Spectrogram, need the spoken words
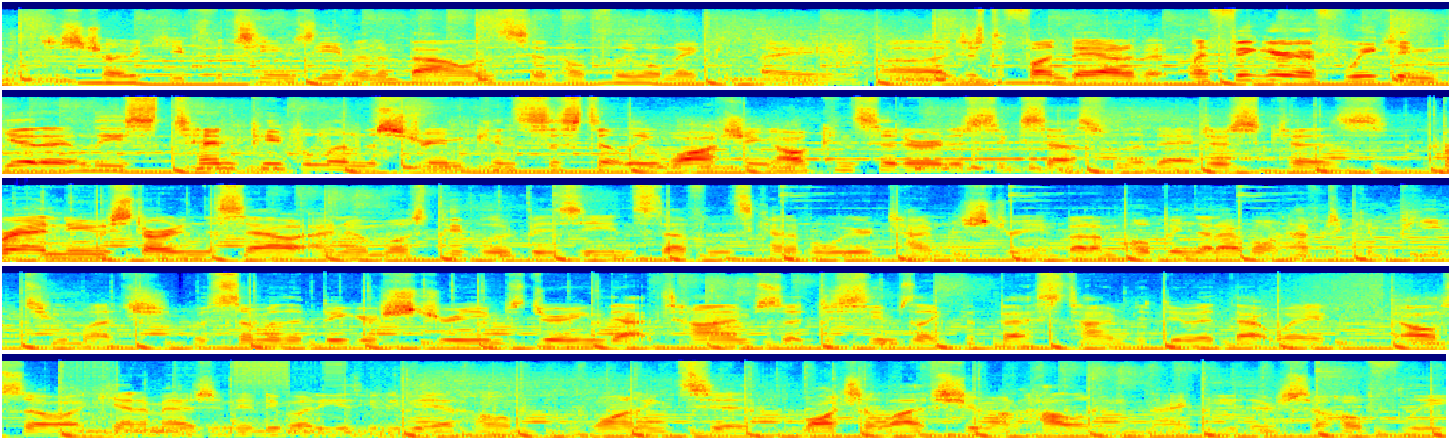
I'll just try to keep the team teams even and balanced, and hopefully we'll make a uh, just a fun day out of it. I figure if we can get at least 10 people in the stream consistently watching, I'll consider it a success for the day. Just because brand new, starting this out, I know most people are busy and stuff, and it's kind of a weird time to stream, but I'm hoping that I won't have to compete too much with some of the bigger streams during that time, so it just seems like the best time to do it that way. Also, I can't imagine anybody is going to be at home wanting to watch a live stream on Halloween night either, so hopefully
